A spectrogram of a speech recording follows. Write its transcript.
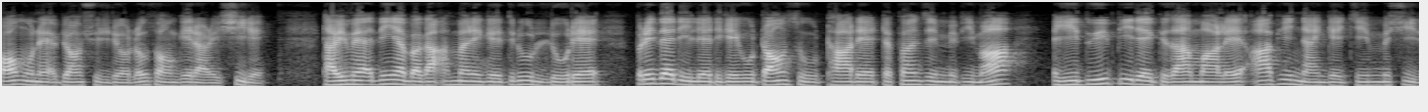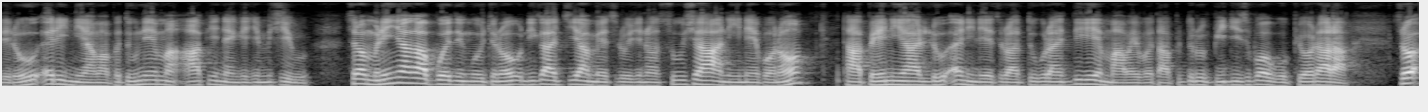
ကောင်းမွန်တဲ့အပြောင်းရွှေ့တွေတော့လှုပ်ဆောင်ခဲ့တာတွေရှိတယ်ဒါပေမဲ့အသင်းရဲ့ဘက်ကအမှန်တကယ်သူတို့လိုတဲ့ပရိသတ်တွေလည်းတကယ်ကိုတောင်းဆိုထားတဲ့ defensive midfield မှာ အည်သွေးပြည့်တဲ့ကစားမှလည်းအားဖြည့်နိုင်ခဲ့ခြင်းမရှိသလိုအဲ့ဒီနေရာမှာဘယ်သူနဲ့မှအားဖြည့်နိုင်ခဲ့ခြင်းမရှိဘူးဆိုတော့မင်းညာကပွဲစဉ်ကိုကျွန်တော်တို့အဓိကကြည့်ရမယ်ဆိုလို့ကျွန်တော်ဆူရှာအနေနဲ့ပေါ့နော်ဒါဘယ်နေရာလိုအပ်နေလဲဆိုတာသူကိုယ်တိုင်သိခဲ့မှာပဲပေါ့ဒါသူတို့ BT Sport ကိုပြောထားတာဆိုတော့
